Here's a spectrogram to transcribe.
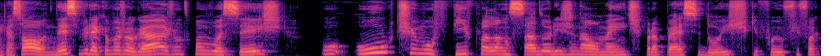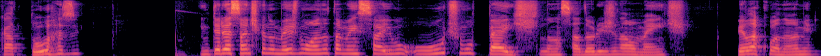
pessoal, nesse vídeo aqui eu vou jogar junto com vocês o último FIFA lançado originalmente para PS2, que foi o FIFA 14. Interessante que no mesmo ano também saiu o último PES lançado originalmente pela Konami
